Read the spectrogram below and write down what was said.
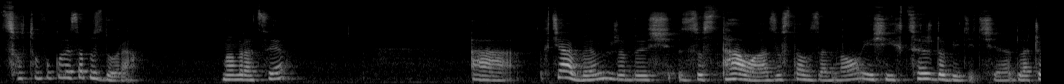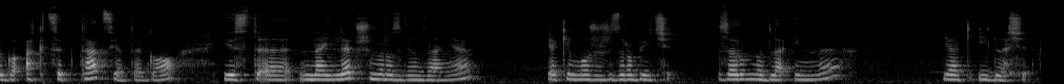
Co to w ogóle za bzdura? Mam rację? A chciałabym, żebyś została, został ze mną, jeśli chcesz dowiedzieć się, dlaczego akceptacja tego jest e, najlepszym rozwiązaniem, jakie możesz zrobić zarówno dla innych, jak i dla siebie.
